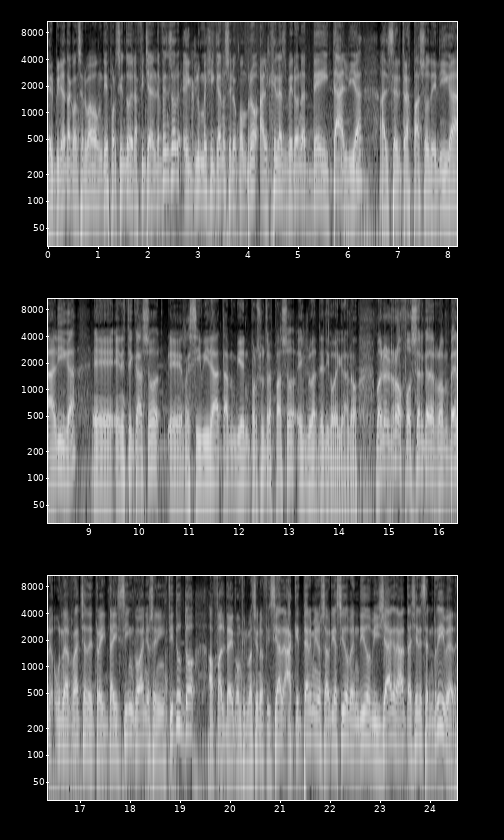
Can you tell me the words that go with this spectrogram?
El Pirata conservaba un 10% de la ficha del defensor. El club mexicano se lo compró al Gelas De Italia al ser traspaso de liga a liga. Eh, en este caso, eh, recibirá también por su traspaso el Club Atlético Belgrano. Manuel Rofo, cerca de romper una racha de 35 años en instituto, a falta de confirmación oficial, ¿a qué términos habría sido vendido Villagra a Talleres en River?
